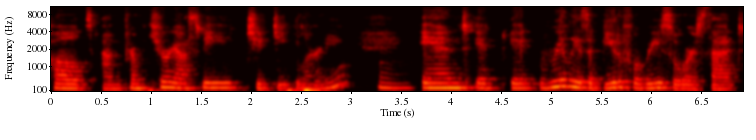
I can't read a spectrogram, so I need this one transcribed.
called um, From Curiosity to Deep Learning. Mm. And it, it really is a beautiful resource that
